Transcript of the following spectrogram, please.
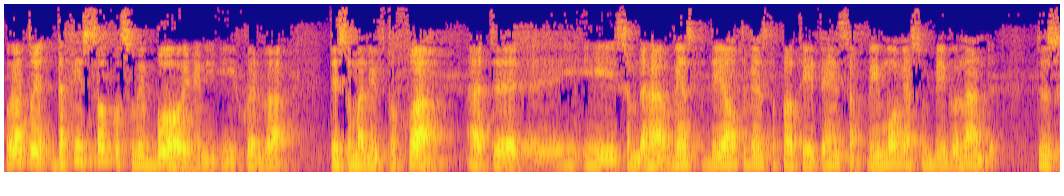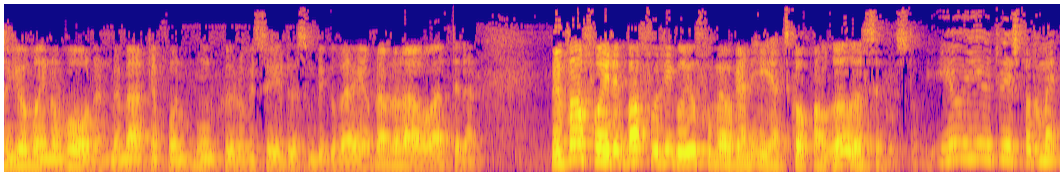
Och jag tror, det finns saker som är bra i den, i, i själva, det som man lyfter fram. Att, eh, i, i, som det här, vänster, det gör inte Vänsterpartiet ensamt. Vi är många som bygger landet. Du som jobbar inom vården med märken från munskydd och visir, du som bygger vägar, bla bla bla och allt det där. Men varför är det, varför ligger oförmågan i att skapa en rörelse hos dem? Jo, givetvis för de är,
